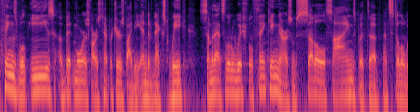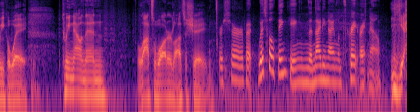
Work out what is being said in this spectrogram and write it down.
things will ease a bit more as far as temperatures by the end of next week. Some of that's a little wishful thinking. There are some subtle signs, but uh, that's still a week away. Between now and then, lots of water, lots of shade. For sure, but wishful thinking, the 99 looks great right now. Yeah,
